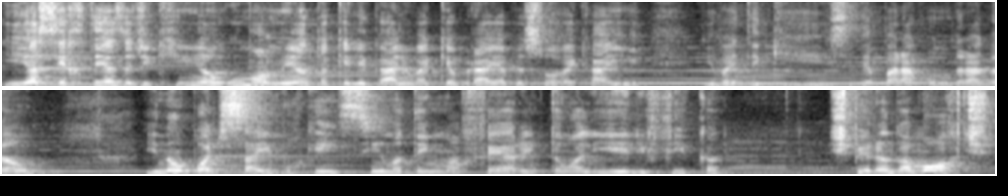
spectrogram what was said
e a certeza de que em algum momento aquele galho vai quebrar e a pessoa vai cair e vai ter que se deparar com um dragão e não pode sair porque em cima tem uma fera. Então ali ele fica esperando a morte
